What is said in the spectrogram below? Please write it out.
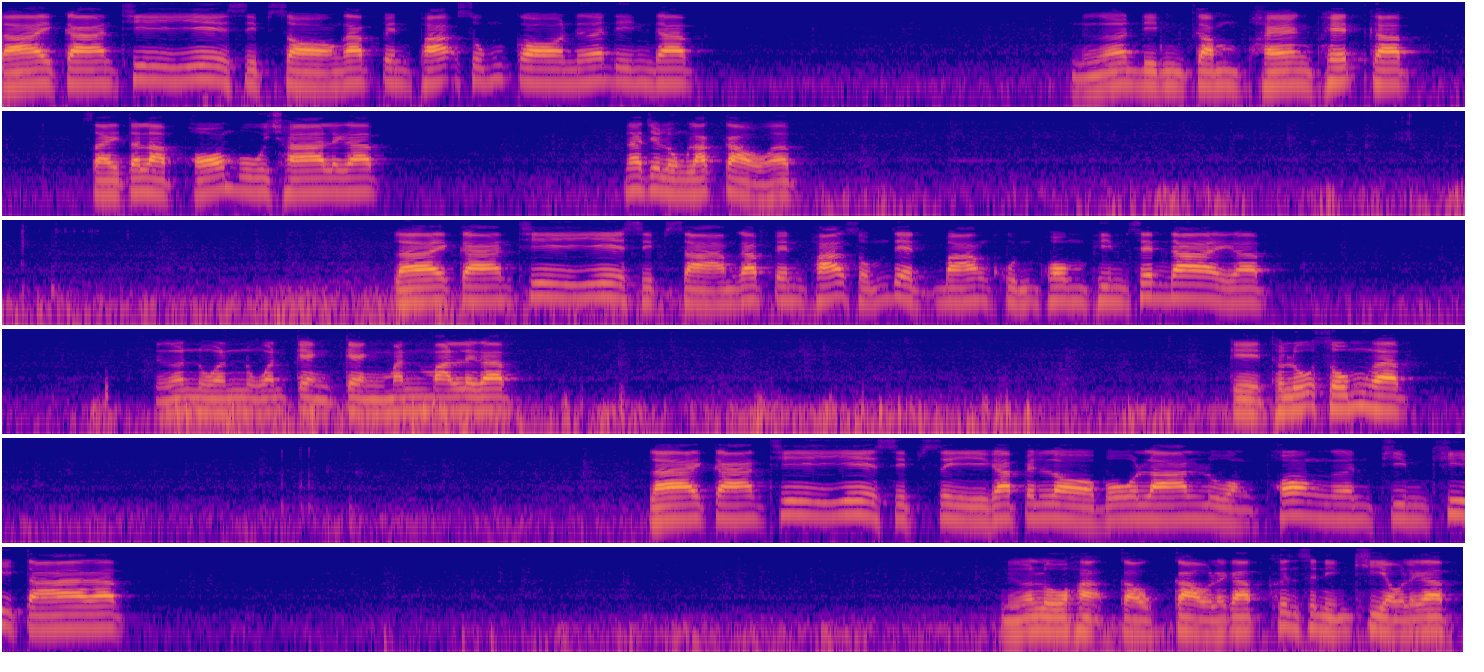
รายการที่ 22 ครับ เป็นพระซุ้มกอเนื้อดินครับ เนื้อดินกำแพงเพชรครับ ใส่ตลับพร้อมบูชาเลยครับ น่าจะลงรักเก่าครับ รายการที่ 23 ครับ เป็นพระสมเด็จบางขุนพรมพิมพ์เส้นได้ครับ เนื้อนวลนวลแก่งแก่งมันมันเลยครับ เกตทะลุซุ้มครับ รายการที่ 24 ครับ เป็นหล่อโบราณหลวงพ่อเงินพิมพ์ขี้ตาครับเนื้อโลหะเก่าๆเลยครับ ขึ้นสนิมเขียวเลยครับ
